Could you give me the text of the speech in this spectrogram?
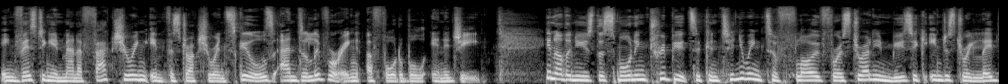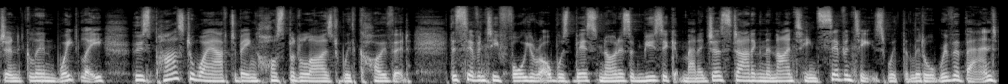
investing in manufacturing, infrastructure and skills, and delivering affordable energy. In other news this morning, tributes are continuing to flow for Australian music industry legend Glenn Wheatley, who's passed away after being hospitalised with COVID. The 74 year old was best known as a music manager starting in the 1970s with the Little River Band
